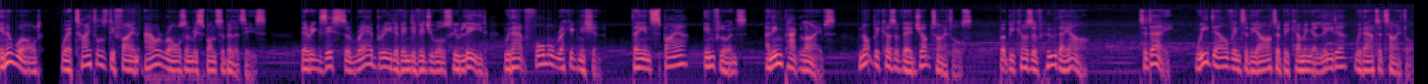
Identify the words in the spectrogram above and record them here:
In a world where titles define our roles and responsibilities, there exists a rare breed of individuals who lead without formal recognition. They inspire, influence, and impact lives, not because of their job titles, but because of who they are. Today, we delve into the art of becoming a leader without a title,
